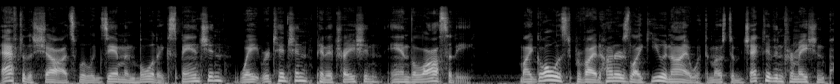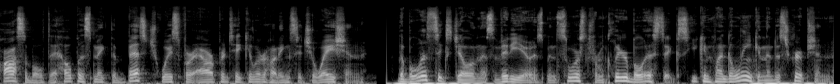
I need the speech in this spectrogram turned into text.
After the shots, we'll examine bullet expansion, weight retention, penetration, and velocity. My goal is to provide hunters like you and I with the most objective information possible to help us make the best choice for our particular hunting situation. The ballistics gel in this video has been sourced from Clear Ballistics. You can find a link in the description.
